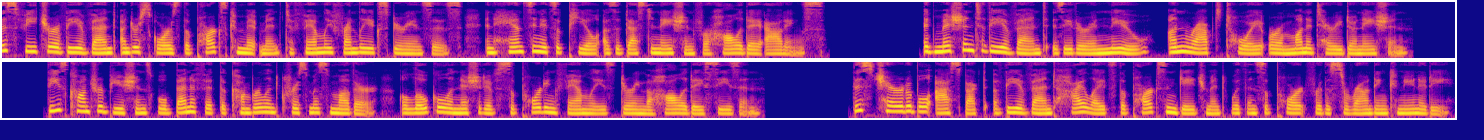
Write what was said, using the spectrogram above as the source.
This feature of the event underscores the park's commitment to family friendly experiences, enhancing its appeal as a destination for holiday outings. Admission to the event is either a new, unwrapped toy or a monetary donation. These contributions will benefit the Cumberland Christmas Mother, a local initiative supporting families during the holiday season. This charitable aspect of the event highlights the park's engagement with and support for the surrounding community.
